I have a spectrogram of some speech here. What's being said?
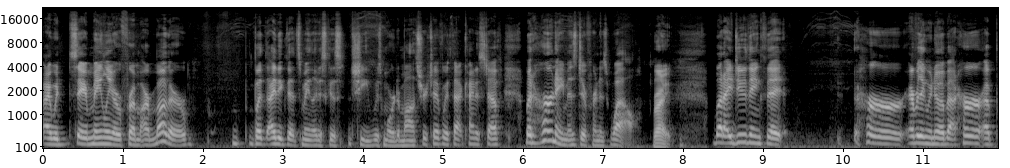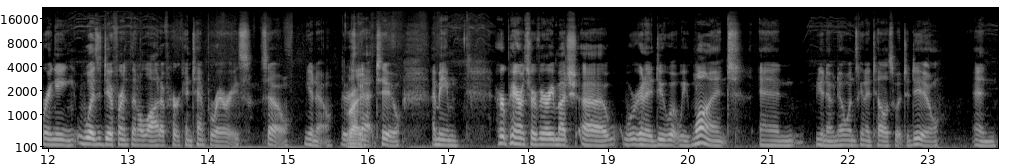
I would say mainly are from our mother. But I think that's mainly just because she was more demonstrative with that kind of stuff. But her name is different as well. Right. But I do think that her everything we know about her upbringing was different than a lot of her contemporaries. So you know, there's Right. that too. I mean, her parents were very much uh, we're going to do what we want, and you know, no one's going to tell us what to do. And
